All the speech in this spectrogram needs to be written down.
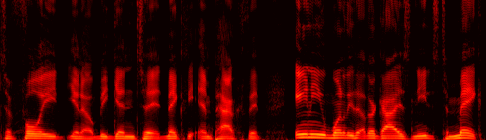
to fully, you know, begin to make the impact that any one of these other guys needs to make.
